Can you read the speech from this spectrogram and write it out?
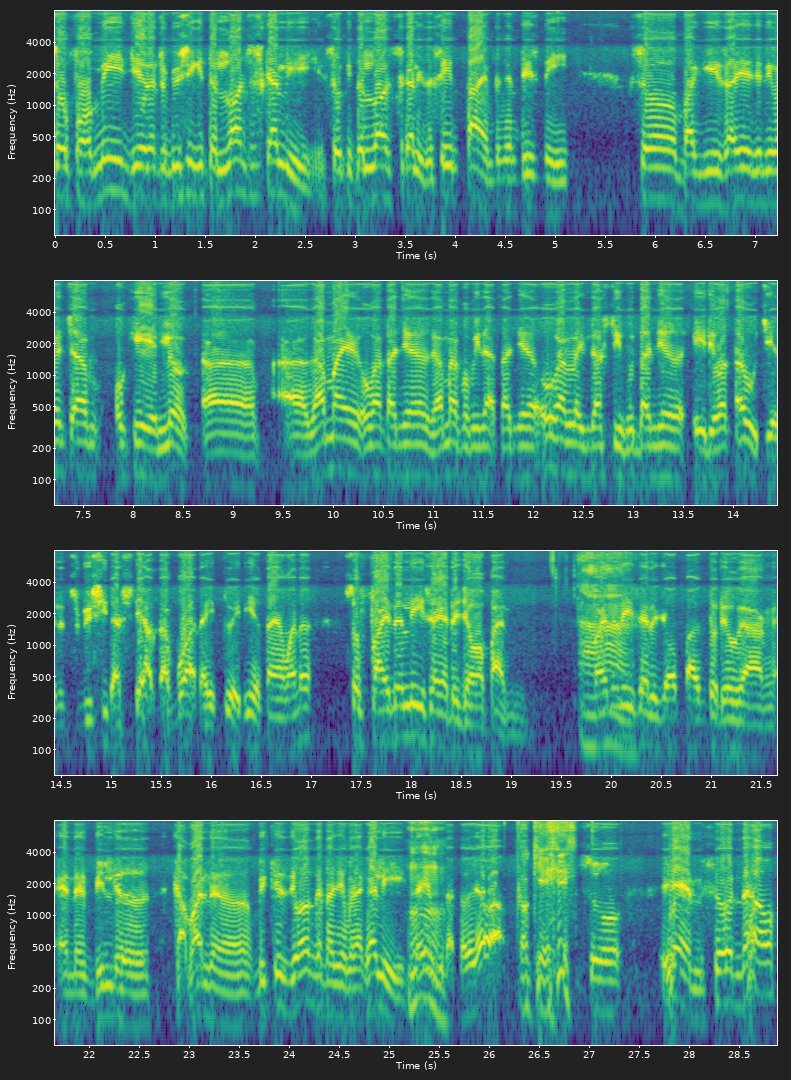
So for me J Retribution kita launch sekali. So kita launch sekali the same time dengan Disney. So bagi saya jadi macam okay look uh, uh, ramai orang tanya, ramai peminat tanya, orang lain industri pun tanya, eh dia orang tahu J Retribution dah siap dah buat dah itu ini tayang mana. So finally saya ada jawapan. Ah. Finally saya ada jawapan untuk dia orang and then bila kat mana because dia orang akan tanya banyak kali. Saya Mm-mm. pun tak tahu jawab. Okay. So yeah, so now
